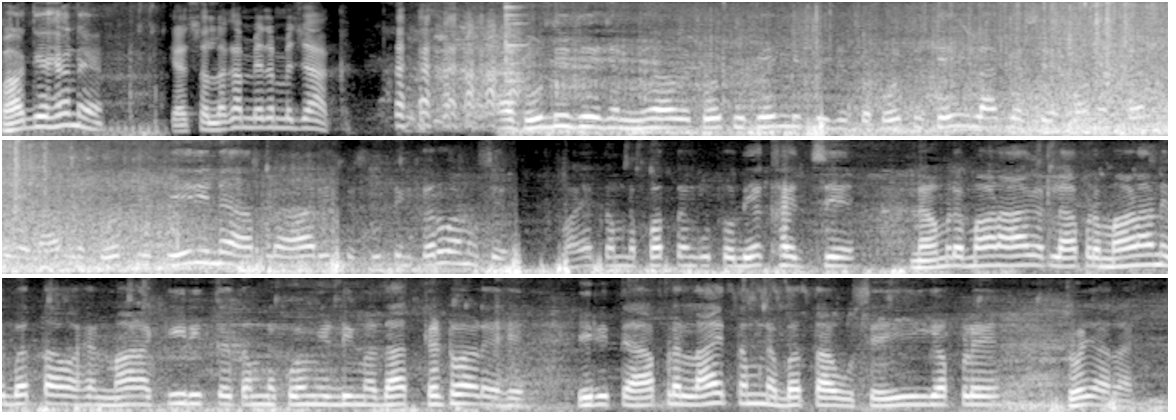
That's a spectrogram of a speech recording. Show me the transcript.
વાગે છે ને? કેસો લગા મેરા મજાક? આ ઢૂંઢી જે છે મેં હવે ટોપી પહેરી લીધી છે, તો ટોપી કેવી લાગે છે? કરજો અને આપણે ટોપી પહેરીને આપણે આ રીતે શૂટિંગ કરવાનું છે. ભાઈ તમને પતંગો તો દેખાય જ છે. ને હમણાં માણા આવે એટલે આપણે માણાને બતાવવા છે, ને માણા કઈ રીતે તમને કોમેડીમાં દાંત કટવાડે છે, એ રીતે આપણે લાય તમને બતાવવું છે, એ આપણે જોયા રાખીએ.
